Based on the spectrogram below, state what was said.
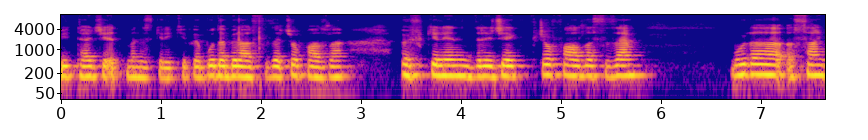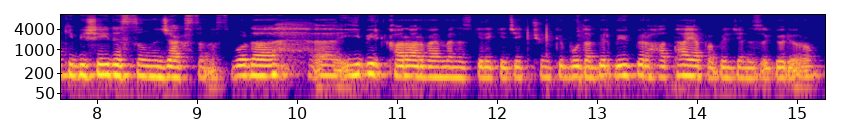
bir tercih etmeniz gerekiyor. Ve bu da biraz size çok fazla öfkelendirecek, çok fazla size burada sanki bir şeyde sığınacaksınız. Burada e, iyi bir karar vermeniz gerekecek. Çünkü burada bir büyük bir hata yapabileceğinizi görüyorum.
